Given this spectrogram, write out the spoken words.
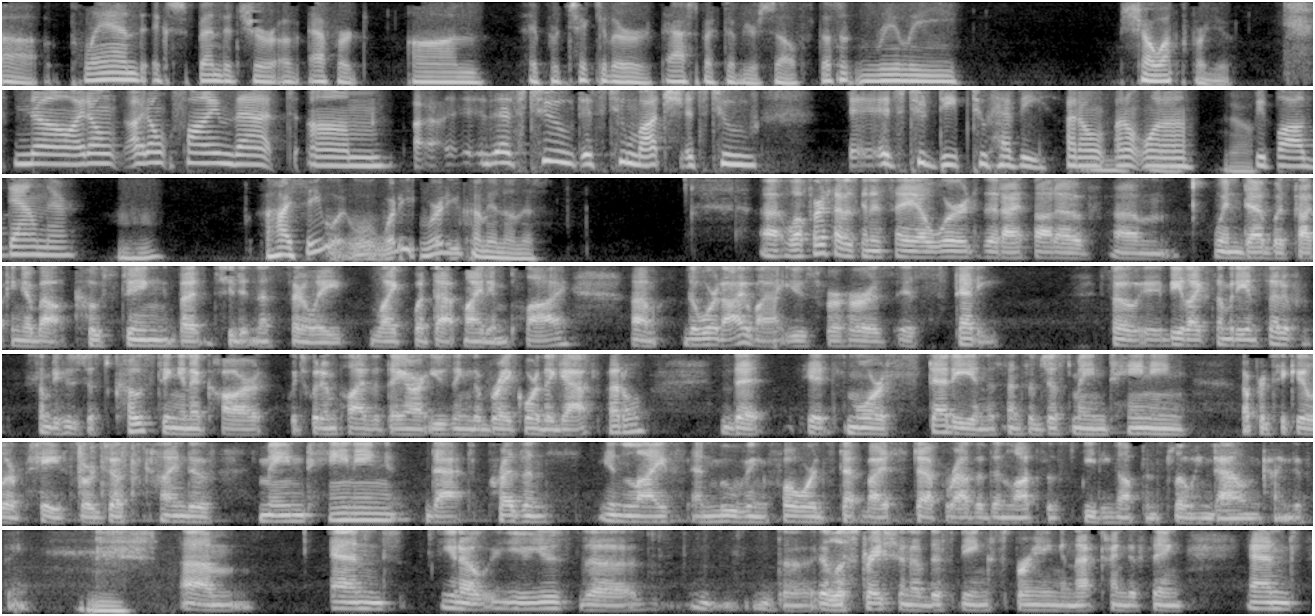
uh, planned expenditure of effort on a particular aspect of yourself doesn't really show up for you. No, I don't. I don't find that. Um, uh, that's too. It's too much. It's too. It's too deep. Too heavy. I don't. I don't want Yeah. to be bogged down there. hmm HiC what, what do you, where do you come in on this? Uh, well, first I was going to say a word that I thought of um, when Deb was talking about coasting, but she didn't necessarily like what that might imply. Um, the word I might use for her is, is steady. So it'd be like somebody instead of somebody who's just coasting in a car, which would imply that they aren't using the brake or the gas pedal, that it's more steady in the sense of just maintaining a particular pace or just kind of maintaining that presence in life and moving forward step by step rather than lots of speeding up and slowing down kind of thing. Mm. Um, and you know, you use the the illustration of this being spring and that kind of thing. And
